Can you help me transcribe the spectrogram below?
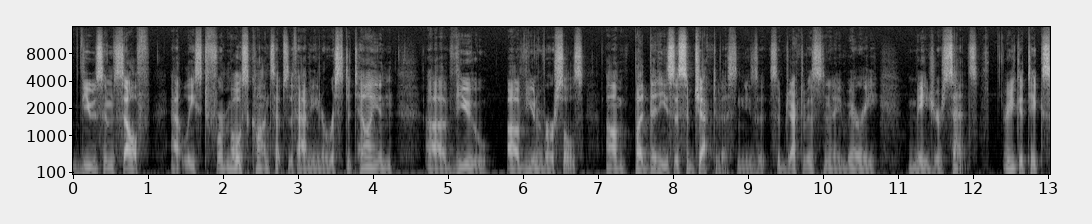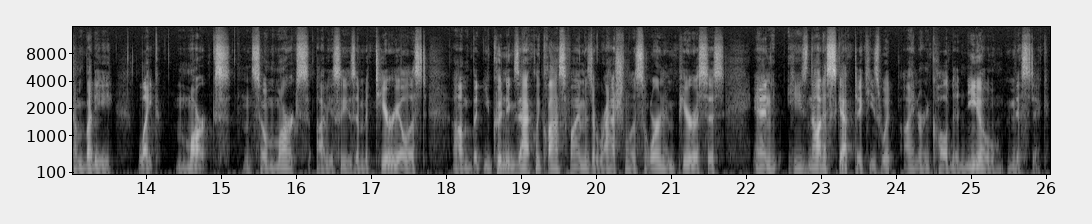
views himself, at least for most concepts, of having an Aristotelian uh, view of universals, um, but that he's a subjectivist and he's a subjectivist in a very major sense. Or you could take somebody like Marx. And so Marx obviously is a materialist, um, but you couldn't exactly classify him as a rationalist or an empiricist. And he's not a skeptic. He's what Ayn Rand called a neo mystic.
